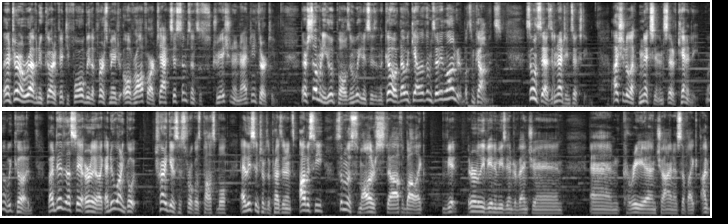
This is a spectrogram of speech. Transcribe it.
The Internal Revenue Code of 54 will be the first major overhaul for our tax system since its creation in 1913. There are so many loopholes and weaknesses in the code that we can't let them sit any longer, but some comments. Someone says, in 1960, I should elect Nixon instead of Kennedy. Well, we could. But I did, let's say earlier, like, I do want to go, try to get as historical as possible, at least in terms of presidents. Obviously, some of the smaller stuff about, like, Viet early Vietnamese intervention and Korea and China, and stuff like, I,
